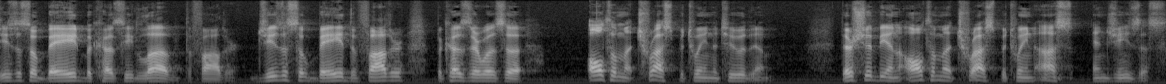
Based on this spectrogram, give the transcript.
Jesus obeyed because he loved the Father. Jesus obeyed the Father because there was an ultimate trust between the two of them. There should be an ultimate trust between us and Jesus.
